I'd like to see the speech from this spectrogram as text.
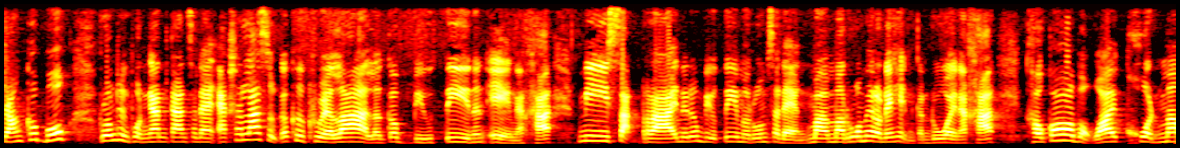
Jungle Book รวมถึงผลงานการแสดงแอคชั่นล่าสุดก็คือ Cruella แล้วก็ Beauty นั่นเองนะคะ มีสัตว์ร้ายในเรื่อง Beauty มาร่วมแสดงมามาร่วมให้เราได้เห็นกันด้วยนะคะ เขาก็บอกว่าขนมา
